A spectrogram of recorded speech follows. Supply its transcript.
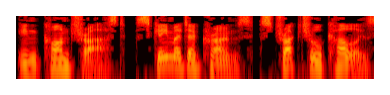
In contrast, schematochromes structural colors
